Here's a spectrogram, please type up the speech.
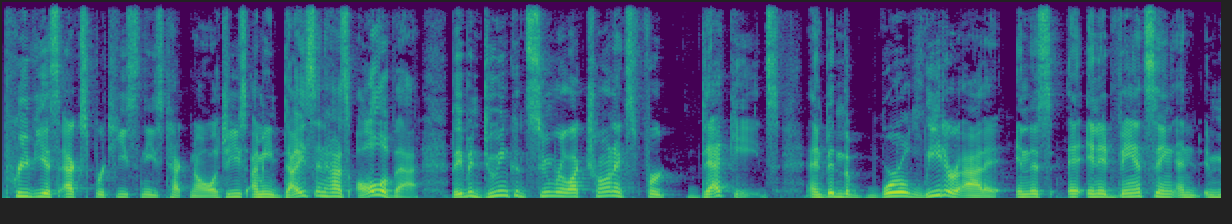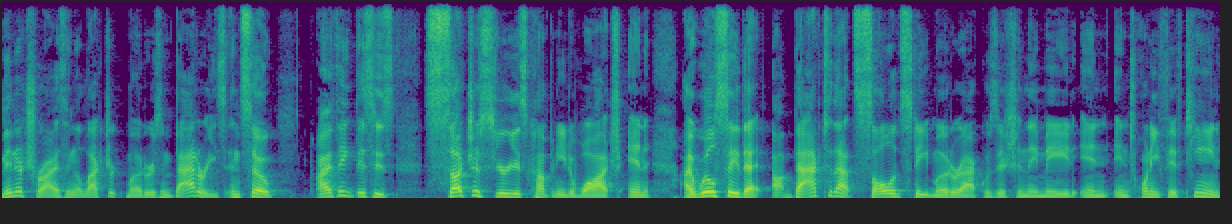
previous expertise in these technologies. I mean, Dyson has all of that. They've been doing consumer electronics for decades and been the world leader at it in this in advancing and miniaturizing electric motors and batteries. And so I think this is such a serious company to watch. And I will say that uh, back to that solid state motor acquisition they made in, in 2015,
